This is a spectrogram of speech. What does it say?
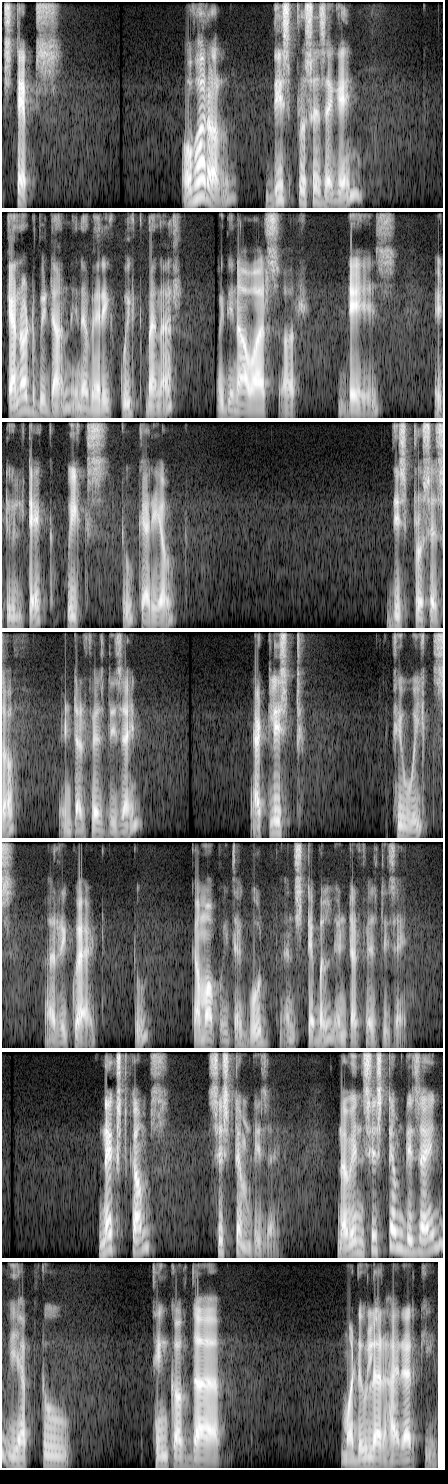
steps. Overall, this process again cannot be done in a very quick manner within hours or days. It will take weeks to carry out this process of interface design. At least few weeks are required to come up with a good and stable interface design. Next comes system design. Now, in system design we have to think of the modular hierarchy,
